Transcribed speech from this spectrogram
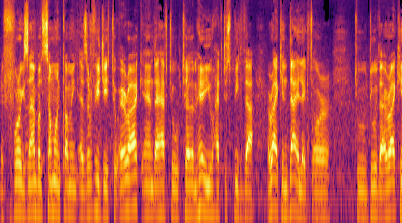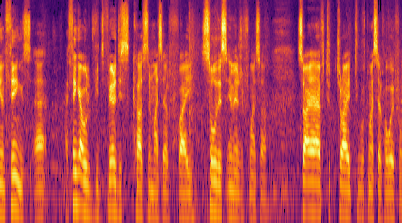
if for example someone coming as a refugee to iraq and i have to tell them hey you have to speak the iraqi dialect or to do the iraqi things uh, i think i would be very disgusted myself if i saw this image of myself so i have to try to put myself away from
